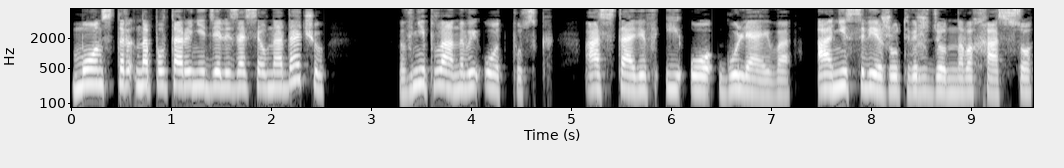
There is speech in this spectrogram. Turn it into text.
Монстр на полторы недели засел на дачу в неплановый отпуск, оставив И.О. Гуляева, а не свежеутвержденного Хассо.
